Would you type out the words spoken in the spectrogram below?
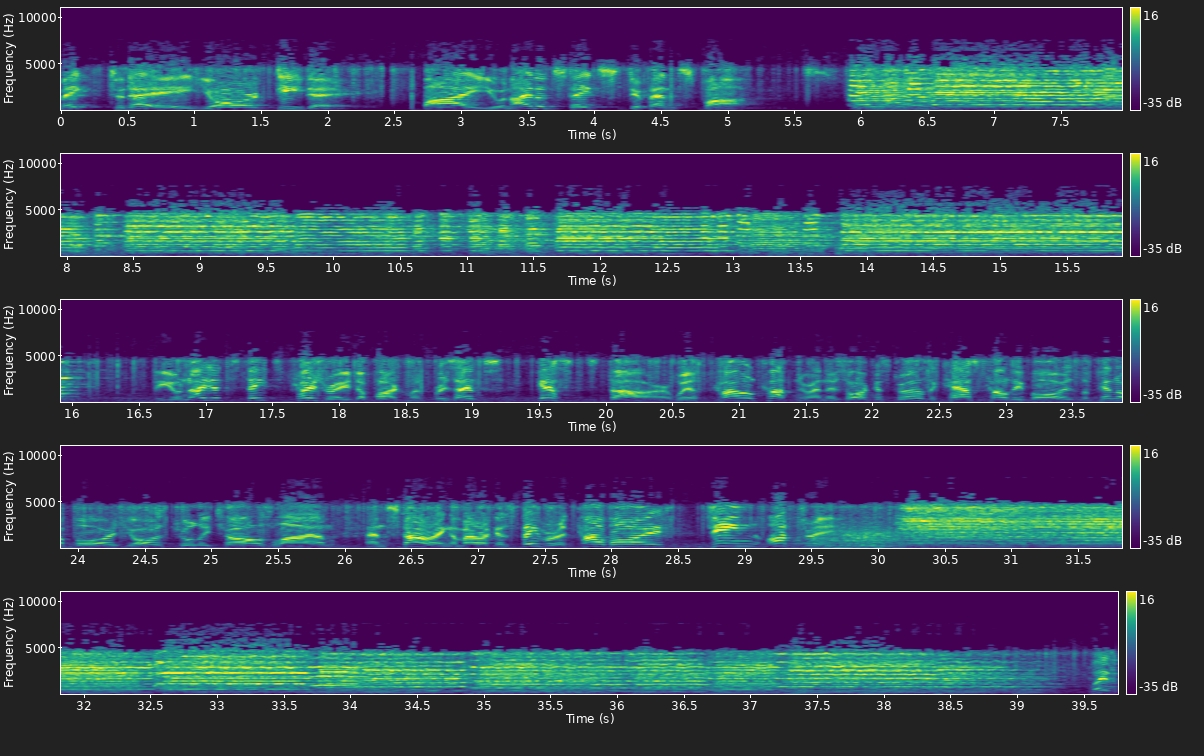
Make today your D Day. Buy United States Defense Bonds. The United States Treasury Department presents Guest Star with Carl Cotner and his orchestra, the Cass County Boys, the Pinafores, yours truly, Charles Lyon, and starring America's favorite cowboy, Gene Autry.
